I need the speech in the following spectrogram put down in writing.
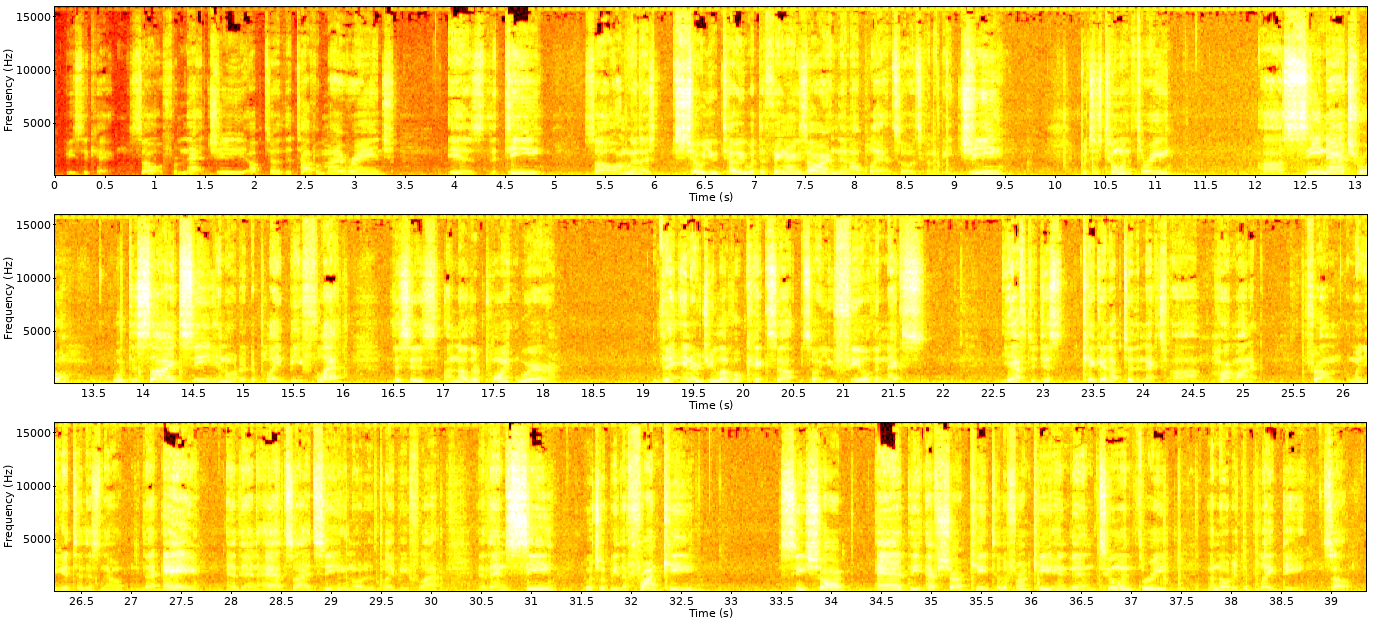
piece of cake. So from that G up to the top of my range is the D. So I'm going to show you, tell you what the fingerings are, and then I'll play it. So it's going to be G, which is 2 and 3, uh, C natural with the side C in order to play B flat. This is another point where the energy level kicks up. So you feel the next, you have to just kick it up to the next uh, harmonic from when you get to this note. The A, and then add side C in order to play B flat. And then C, which will be the front key, C sharp, add the F sharp key to the front key, and then two and three in order to play D. So. So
